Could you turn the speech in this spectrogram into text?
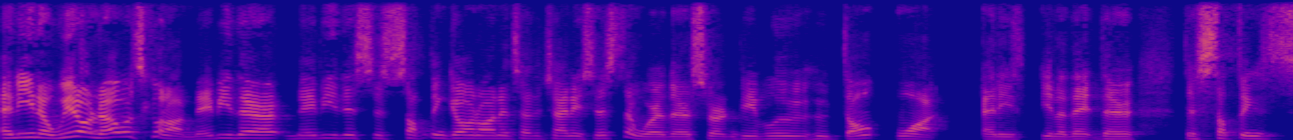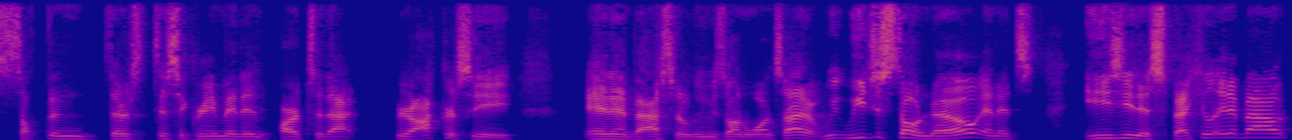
and you know, we don't know what's going on. Maybe there, maybe this is something going on inside the Chinese system where there are certain people who who don't want any, you know, they, there there's something something there's disagreement in parts of that bureaucracy and Ambassador Lu's on one side. We we just don't know, and it's easy to speculate about.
